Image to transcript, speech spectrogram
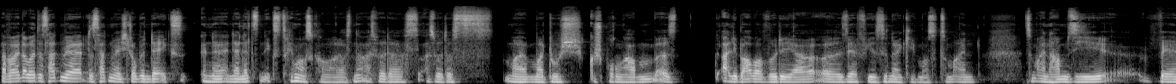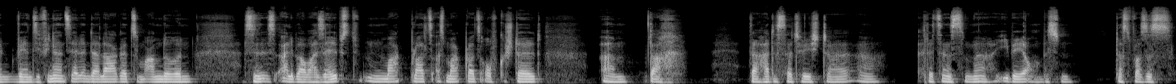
Aber, aber das hatten wir, das hatten wir, ich glaube, in der, Ex, in der, in der letzten Extremausgabe war das, ne, als wir das, als wir das mal, mal durchgesprochen haben. Also Alibaba würde ja äh, sehr viel Sinn ergeben. Also zum einen, zum einen haben sie, wären, wären sie finanziell in der Lage, zum anderen ist Alibaba selbst ein Marktplatz, als Marktplatz aufgestellt ähm, da, da hat es natürlich da äh, letztendlich ne, eBay auch ein bisschen das, was es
